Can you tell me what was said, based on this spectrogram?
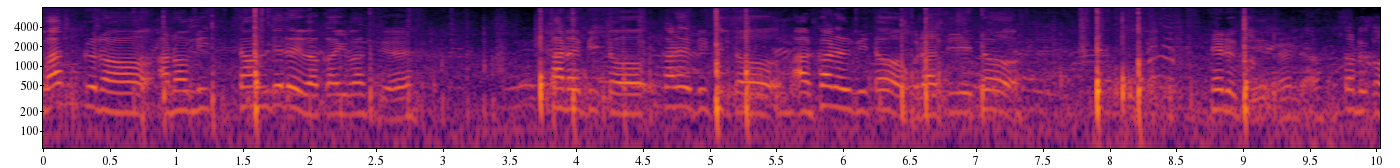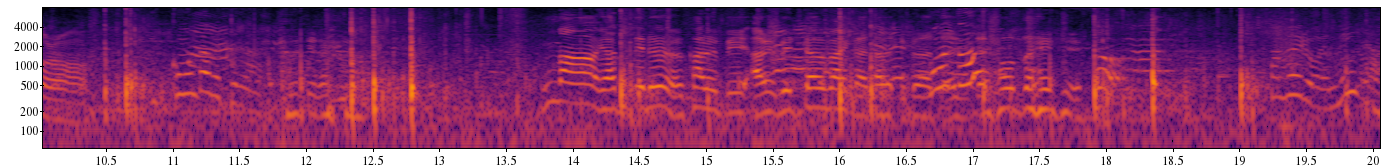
うわーバックのあの3種類わかります？カルビとカルビとあカルビとブラジルとヘルビ？なんだ？トルコの一個も食べてない。食べてない。今やってるカルビあれめっちゃうまいから食べてください。って本当に。そう。食べるわねいいじゃん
